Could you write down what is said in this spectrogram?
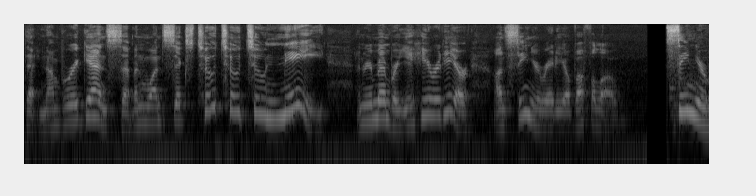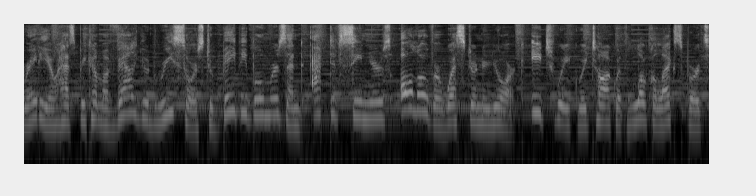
That number again, 716-222-knee. And remember, you hear it here on Senior Radio Buffalo. Senior Radio has become a valued resource to baby boomers and active seniors all over Western New York. Each week, we talk with local experts,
